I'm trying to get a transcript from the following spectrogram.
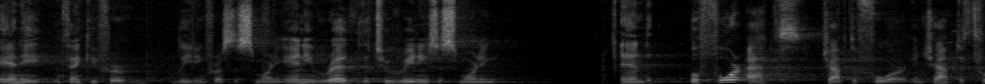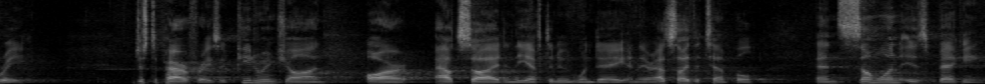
Annie, thank you for leading for us this morning. Annie read the two readings this morning. And before Acts chapter 4, in chapter 3, just to paraphrase it, Peter and John are outside in the afternoon one day, and they're outside the temple, and someone is begging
